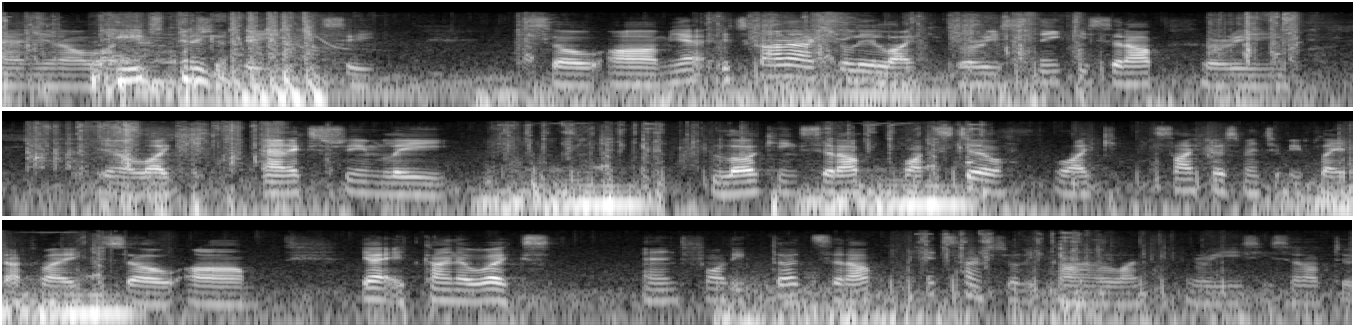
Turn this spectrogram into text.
and you know, like Cage should be easy. So um, yeah, it's kind of actually like very sneaky setup, very you know like an extremely lurking setup, but still like Cypher is meant to be played that way. So um, yeah, it kind of works. And for the third setup, it's actually kind of like very easy setup too.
